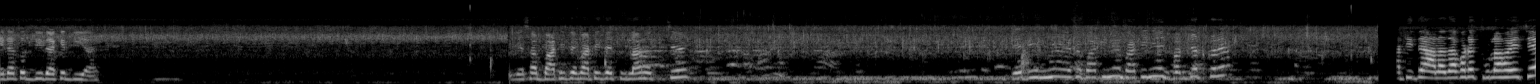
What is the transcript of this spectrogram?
এটা তো দিদাকে দিয়া যেসব বাটিতে বাটিতে তোলা হচ্ছে। নিয়ে একটা বাটি নিয়ে বাটি নিয়ে ঝটঝট করে। বাটিতে আলাদা করে তোলা হয়েছে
